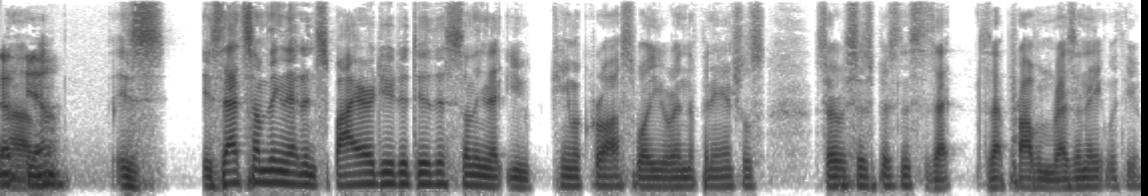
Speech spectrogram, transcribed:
um, yeah. Is is that something that inspired you to do this? Something that you came across while you were in the financials services business? Does that does that problem resonate with you?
